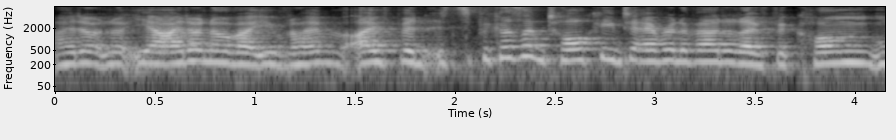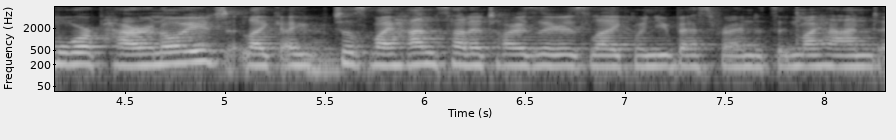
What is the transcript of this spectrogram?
I don't know. Yeah, I don't know about you, but I've, I've been. It's because I'm talking to everyone about it. I've become more paranoid. Like I just my hand sanitizer is like my new best friend. It's in my hand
